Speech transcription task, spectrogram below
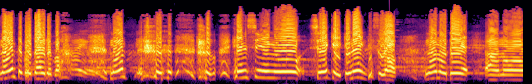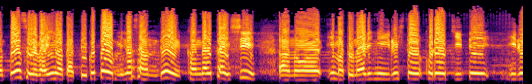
なんて答えれば、なん 返信をしなきゃいけないんですよ。なのであのどうすればいいのかっていうことを皆さんで考えたいしあの今隣にいる人これを聞いている、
